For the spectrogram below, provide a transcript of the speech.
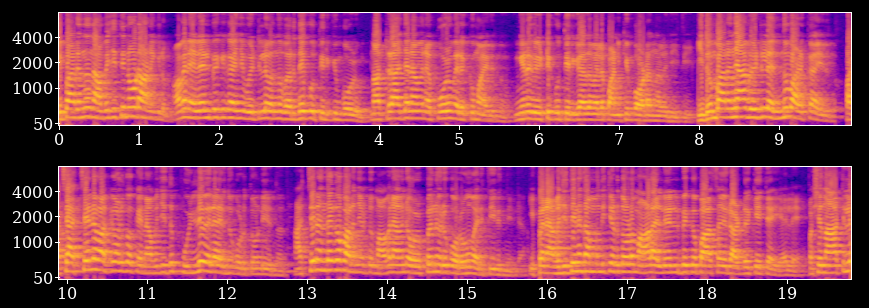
ഈ പറയുന്ന നവജിത്തിനോടാണെങ്കിലും അവൻ എൽ എൽ ബിക്ക് കഴിഞ്ഞ് വീട്ടിൽ വന്ന് വെറുതെ കുത്തിരിക്കുമ്പോഴും നടരാജൻ അവൻ എപ്പോഴും വിലക്കുമായിരുന്നു. ഇങ്ങനെ വീട്ടിൽ കുത്തിരിക്കാതെ വല്ല പണിക്കും പോടാന്നുള്ള രീതി. ഇതും പറഞ്ഞ ആ വീട്ടിൽ എന്നും വഴക്കായിരുന്നു. പക്ഷെ അച്ഛന്റെ വാക്കുകൾക്കൊക്കെ നവജിത്ത് പുല്ല് വിലായിരുന്നു കൊടുത്തോണ്ടിരുന്നത്. അച്ഛൻ എന്തൊക്കെ പറഞ്ഞിട്ടും അവൻ അവന്റെ ഉഴപ്പിന് ഒരു കുറവും വരുത്തിയിരുന്നില്ല. ഇപ്പൊ നവജിത്തിനെ സംബന്ധിച്ചിടത്തോളം ആൾ എൽ എൽ ബിക്ക് പാസ്സായ ഒരു അഡ്വക്കേറ്റ് ആയി അല്ലേ? പക്ഷെ നാട്ടിൽ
